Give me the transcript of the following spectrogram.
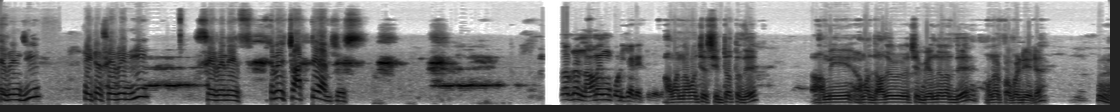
সেভেন জি এইটা সেভেন ই সেভেন এফ এখানে চারটে অ্যাড্রেস আপনার নাম এবং পরিচয়টা একটু দেবেন আমার নাম হচ্ছে সিদ্ধার্থ দে। আমি আমার দাদুর হচ্ছে বীরেন্দ্রনাথ দে ওনার প্রপার্টি এটা। হুম।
